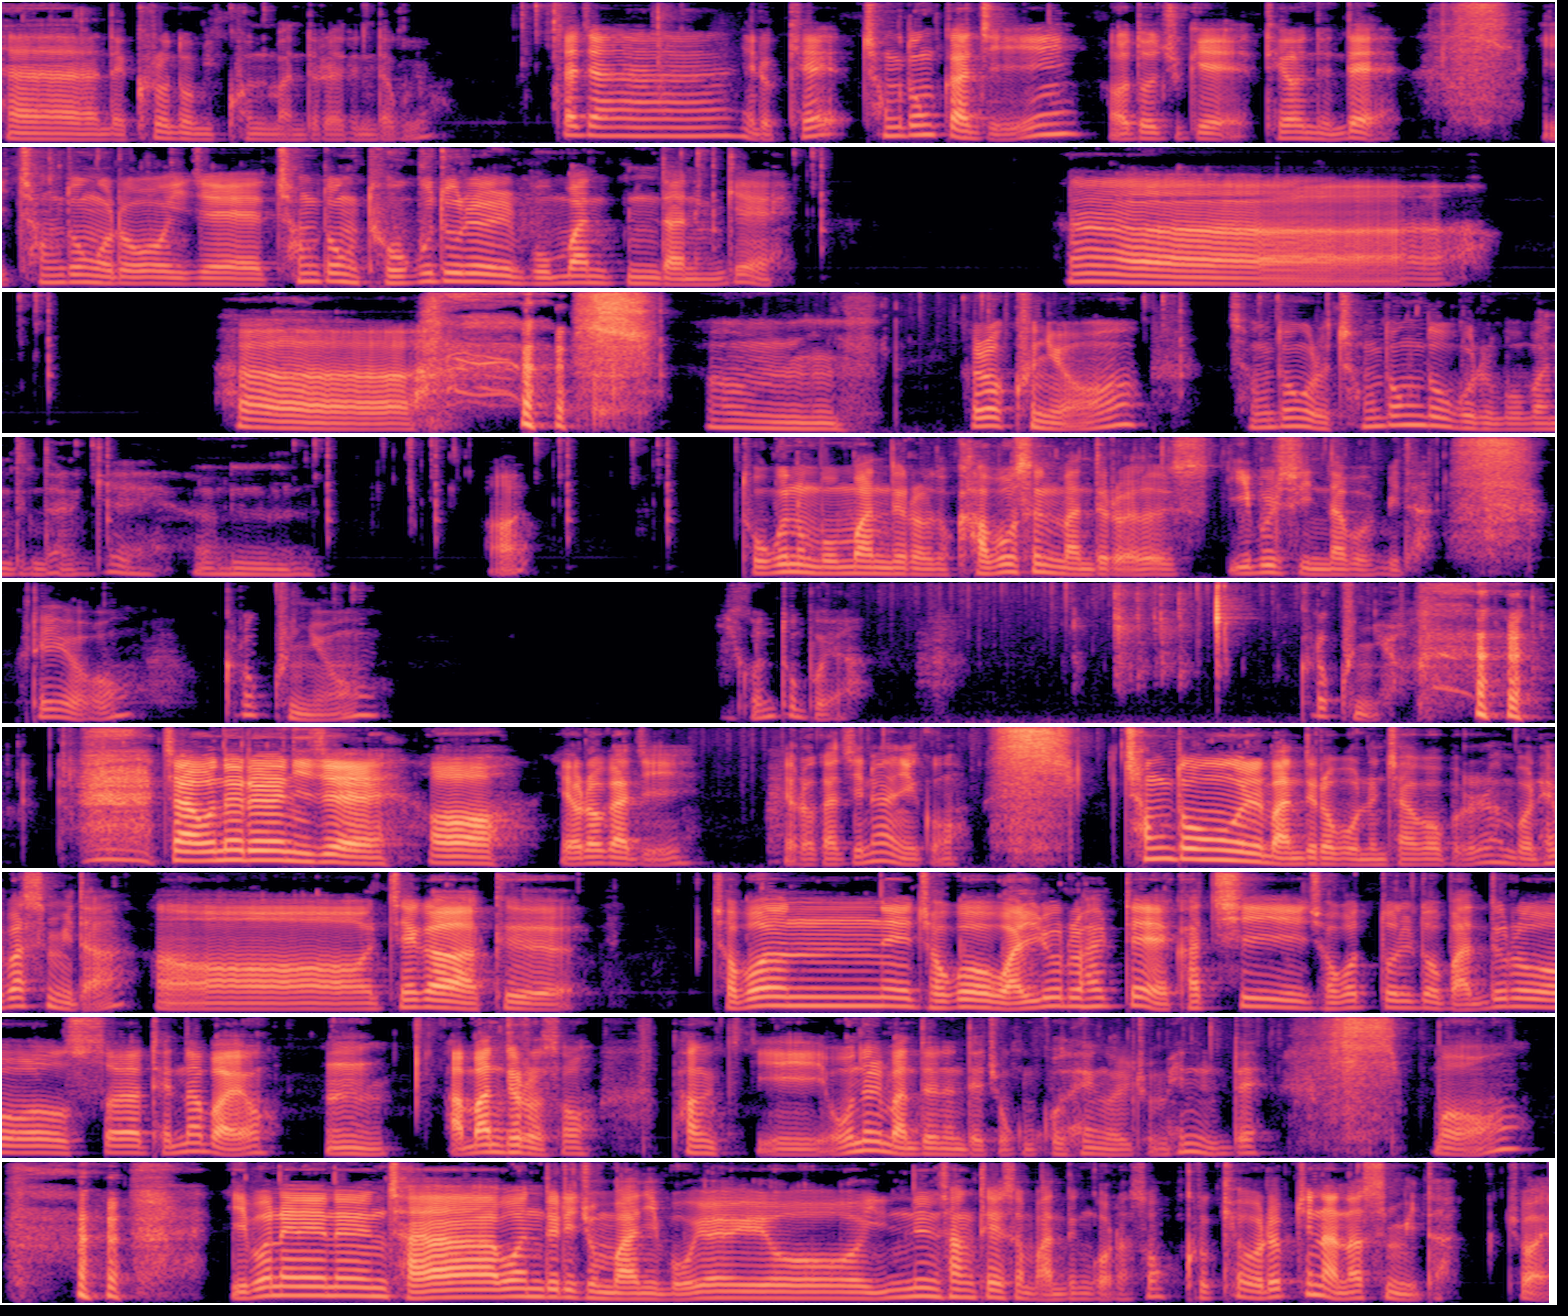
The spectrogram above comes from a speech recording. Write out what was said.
아, 네크로노미콘 만들어야 된다고요? 짜잔! 이렇게 청동까지 얻어주게 되었는데 이 청동으로 이제 청동 도구들을 못 만든다는 게 아... 아... 음, 그렇군요. 청동으로 청동 도구를 못 만든다는 게, 음, 아, 도구는 못 만들어도 갑옷은 만들어 입을 수 있나 봅니다. 그래요. 그렇군요. 이건 또 뭐야? 그렇군요. 자, 오늘은 이제 어, 여러 가지 여러 가지는 아니고 청동을 만들어 보는 작업을 한번 해봤습니다. 어, 제가 그 저번에 저거 완료를 할 때 같이 저것들도 만들었어야 됐나 봐요. 음, 안 만들어서 방, 이, 오늘 만드는데 조금 고생을 좀 했는데 뭐 이번에는 자원들이 좀 많이 모여 있는 상태에서 만든 거라서 그렇게 어렵진 않았습니다. 좋아요.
